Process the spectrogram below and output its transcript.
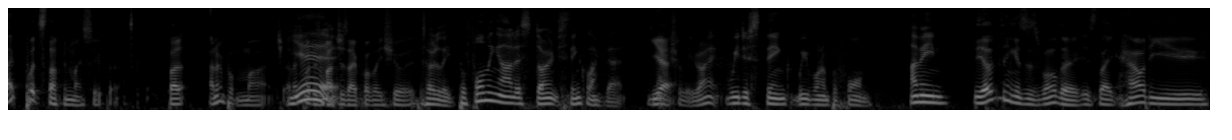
i put stuff in my super but i don't put much i don't put Yeah. as much as i probably should totally. Performing artists don't think like that. Yeah. Actually, right? We just think we want to perform. I mean, the other thing is as well though is like how do you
